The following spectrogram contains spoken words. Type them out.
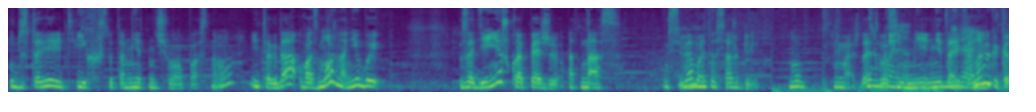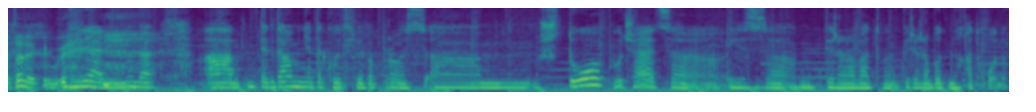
удостоверить их, что там нет ничего опасного. И тогда, возможно, они бы за денежку, опять же, от нас у себя mm бы это сожгли. Ну, понимаешь, да? Ну, это понятно. вообще не, не та Нереально. экономика, которая как бы... Нереально, ну да. А, тогда у меня такой тебе вопрос. А, что получается из переработанных отходов?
